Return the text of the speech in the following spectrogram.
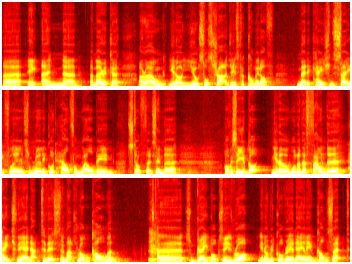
uh, in, uh, America around you know, useful strategies for coming off medication safely and some really good health and well-being stuff that's in there. Obviously, you've got you know, one of the founder HVN activists, and that's Ron Coleman. Uh, some great books he's wrote, you know, Recovery and Alien Concept,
